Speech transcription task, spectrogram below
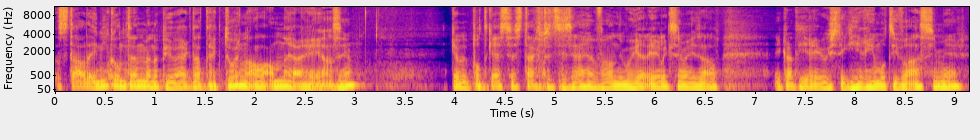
stel dat je niet content bent op je werk, dat trekt door naar alle andere area's. Hè. Ik heb de podcast gestart met te zeggen van, je moet heel eerlijk zijn met jezelf. Ik had hier geen hier geen motivatie meer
